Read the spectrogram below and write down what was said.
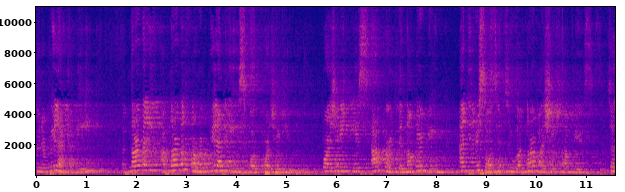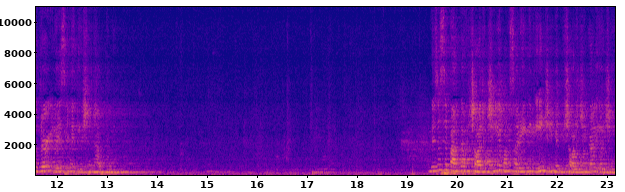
to the prelamin A. Abnormally, abnormal form of prelamin A is called progerin. Progerin is anchored to the nuclear ring and it results into a normal shaped nucleus. So there is imitation happening. This is a pathophysiology of accelerated aging and physiological aging.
